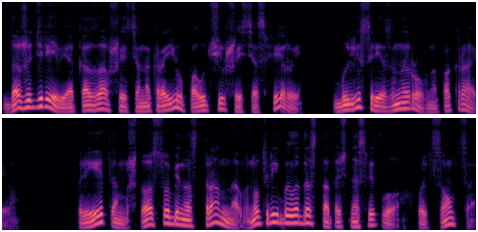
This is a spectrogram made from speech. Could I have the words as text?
Даже деревья, оказавшиеся на краю получившейся сферы, были срезаны ровно по краю. При этом, что особенно странно, внутри было достаточно светло, хоть солнца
